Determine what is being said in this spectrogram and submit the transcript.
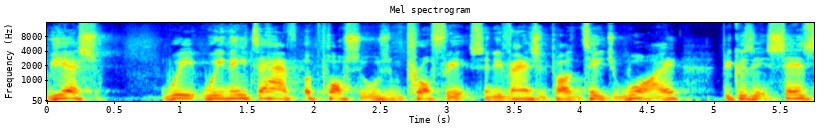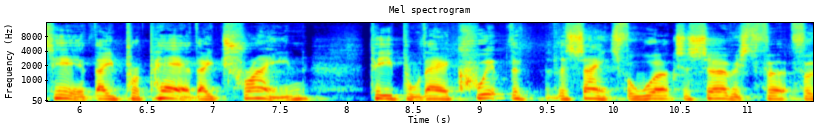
yes, we we need to have apostles and prophets and evangelists, and teachers. Why? Because it says here they prepare, they train people, they equip the, the saints for works of service, for, for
